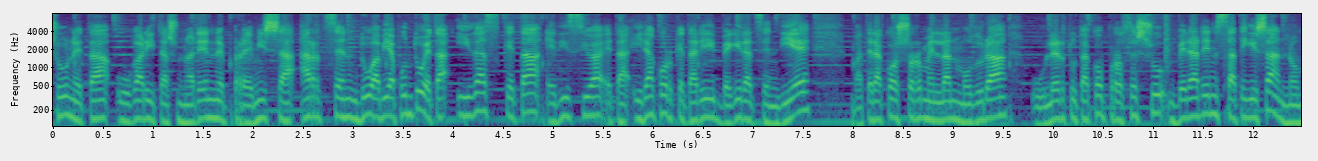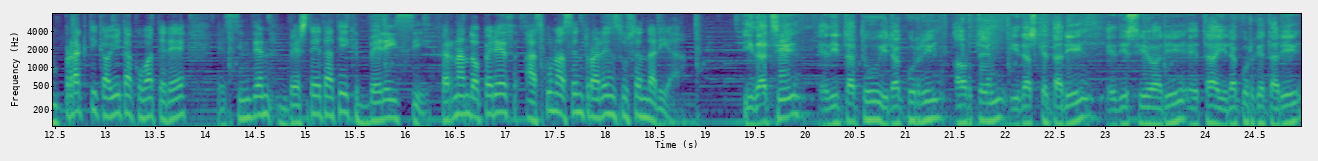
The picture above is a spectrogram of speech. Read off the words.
eta ugaritasunaren premisa hartzen du abia puntu eta idazketa edizioa eta irakorketari begiratzen die, baterako sormen lan modura ulertutako prozesu beraren zati gisa, non praktika horietako bat ere ezin den besteetatik bereizi. Fernando Pérez, azkuna zentroaren zuzendaria. Idatzi, editatu, irakurri, aurten idazketari, edizioari eta irakurketari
